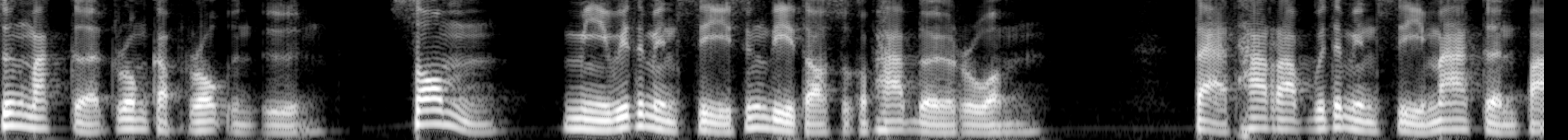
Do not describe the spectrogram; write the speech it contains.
ซึ่งมักเกิดร่วมกับโรคอื่นๆ ส้มมีวิตามินซีซึ่งดีต่อสุขภาพโดยรวม แต่ถ้ารับวิตามินซีมากเกินไป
